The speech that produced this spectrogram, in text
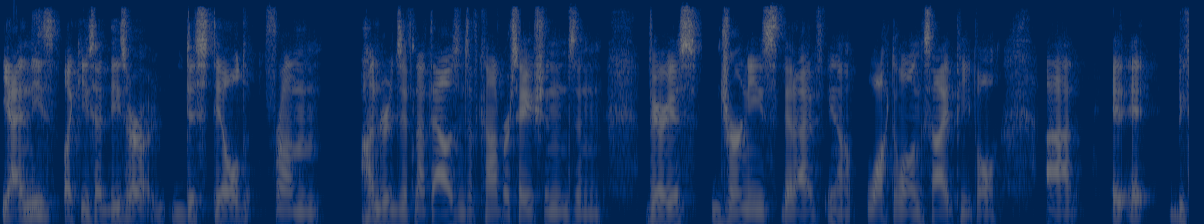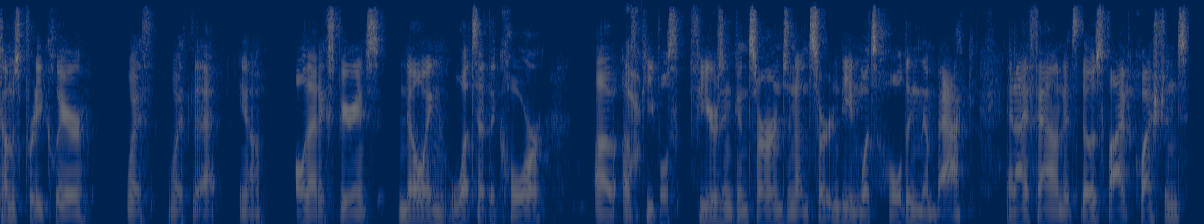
Yeah, and these, like you said, these are distilled from hundreds, if not thousands, of conversations and various journeys that I've you know walked alongside people. Uh, it, it becomes pretty clear with with that you know all that experience, knowing what's at the core of, of yeah. people's fears and concerns and uncertainty and what's holding them back. And I found it's those five questions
